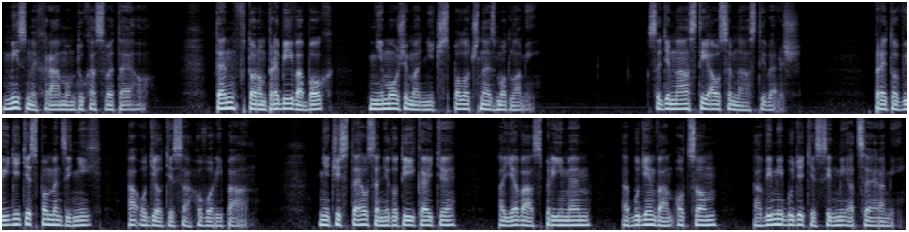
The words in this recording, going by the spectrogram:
My sme chrámom Ducha Svetého. Ten, v ktorom prebýva Boh, nemôže mať nič spoločné s modlami. 17. a 18. verš Preto vidíte spomedzi nich a oddielte sa, hovorí pán. Nečistého sa nedotýkajte a ja vás príjmem a budem vám otcom a vy mi budete synmi a cérami,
